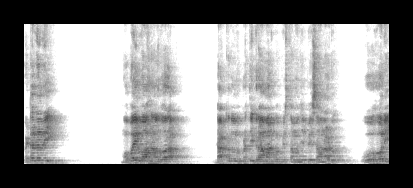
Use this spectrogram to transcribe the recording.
వెటర్నరీ మొబైల్ వాహనాల ద్వారా డాక్టర్లను ప్రతి గ్రామానికి పంపిస్తామని చెప్పేసి ఆనాడు ఓహోని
